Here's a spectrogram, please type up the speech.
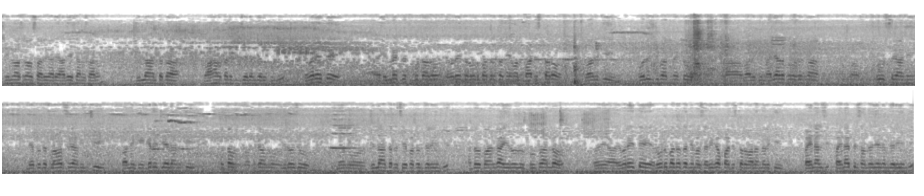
శ్రీనివాసరావు సార్ గారి ఆదేశానుసారం జిల్లా అంతటా వాహన తనిఖీ చేయడం జరుగుతుంది. ఎవరైతే హెల్మెట్ పెట్టుకుంటారో ఎవరైతే రోడ్డు భద్రతా నియమాలు పాటిస్తారో వారికి పోలీస్ డిపార్ట్మెంట్ వారికి మర్యాదపూర్వకంగా ఫ్రూట్స్ కానీ లేకపోతే ఫ్లవర్స్ కానీ ఇచ్చి వాళ్ళని ఎంకరేజ్ చేయడానికి కొత్త పథకం ఈరోజు మేము జిల్లా అంతటా చేపట్టడం జరిగింది. అందులో భాగంగా ఈరోజు తూఫాన్లో ఎవరైతే రోడ్డు భద్రత నియమాలు సరిగా పాటిస్తారో వాళ్ళందరికీ పైనాల్ పైనాపిల్స్ అందజేయడం జరిగింది.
